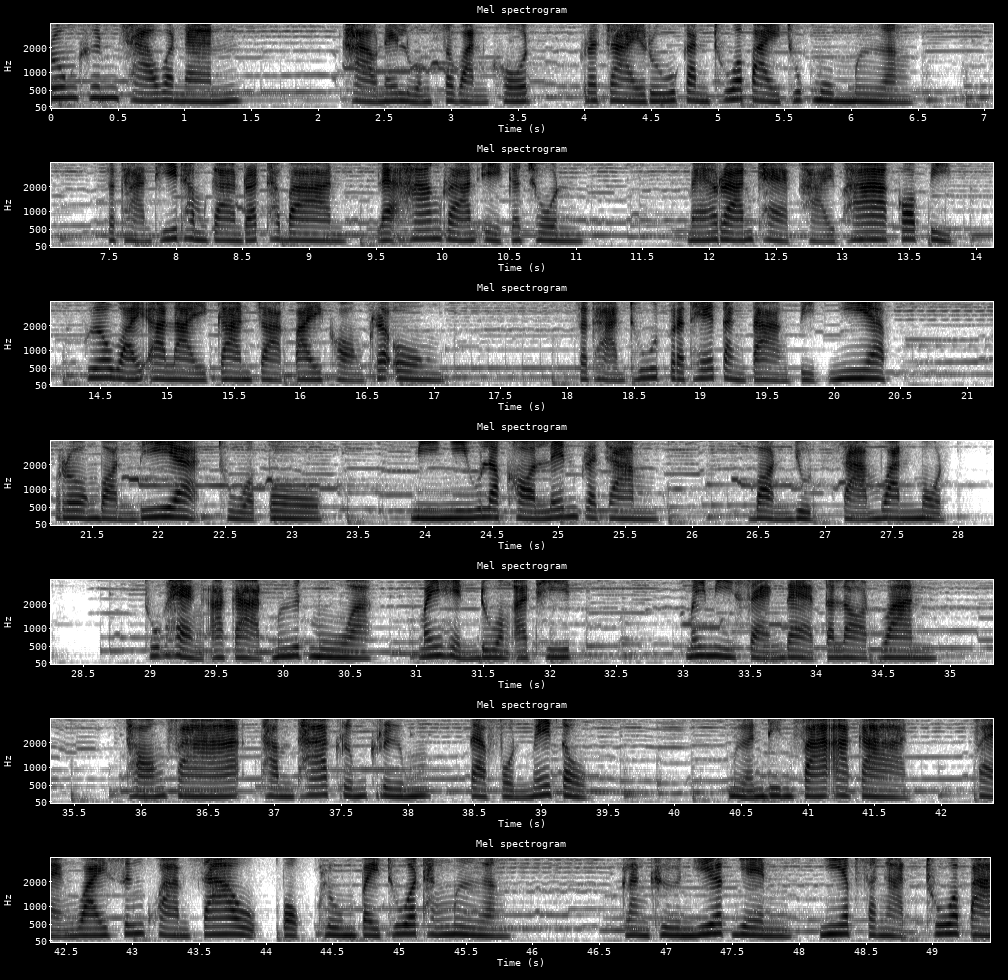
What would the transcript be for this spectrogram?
รุ่งขึ้นเช้าวันนั้น ข่าวในหลวงสวรรคต กระจายรู้กันทั่วไปทุกมุมเมือง สถานที่ทำการรัฐบาลและห้างร้านเอกชน แม้ร้านแขกขายผ้าก็ปิด เพื่อไว้อาลัยการจากไปของพระองค์ สถานทูตประเทศต่างๆ ปิดเงียบ โรงบ่อนเบี้ย ถั่วโป มีงิ้วละครเล่นประจำบ่อนหยุดสามวันหมด ทุกแห่งอากาศมืดมัว ไม่เห็นดวงอาทิตย์ ไม่มีแสงแดดตลอดวัน ท้องฟ้าทำท่าครึ้มครึ้มแต่ฝนไม่ตก เหมือนดินฟ้าอากาศ แฝงไว้ซึ่งความเศร้าปกคลุมไปทั่วทั้งเมือง กลางคืนเยือกเย็น เงียบสงัดทั่วไป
